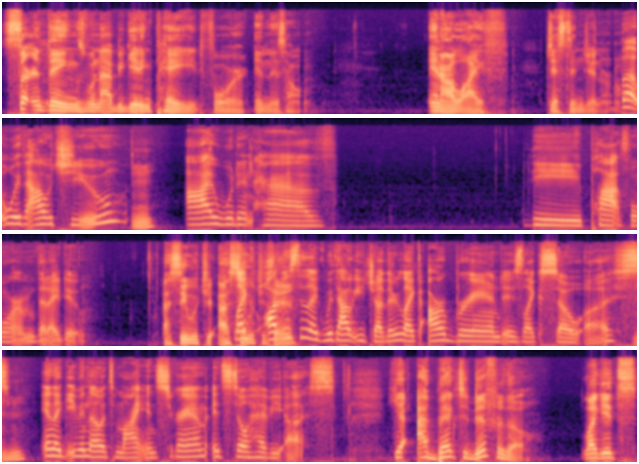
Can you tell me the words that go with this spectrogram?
certain things would not be getting paid for in this home, in our life, just in general. but without you, Mhm. I wouldn't have the platform that I do. I see what you. I see like what you're saying. obviously like without each other like our brand is like so us Mm-hmm. and like even though it's my instagram it's still heavy us Yeah, I beg to differ though. Like it's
